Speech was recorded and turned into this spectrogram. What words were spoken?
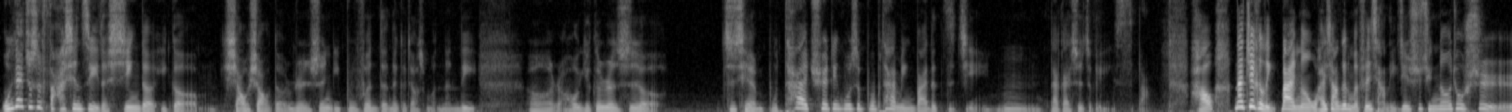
我应该就是发现自己的新的一个小小的人生一部分的那个叫什么能力，呃，然后也更认识了。之前不太确定或是不太明白的自己，嗯，大概是这个意思吧。好，那这个礼拜呢，我还想跟你们分享的一件事情呢，就是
